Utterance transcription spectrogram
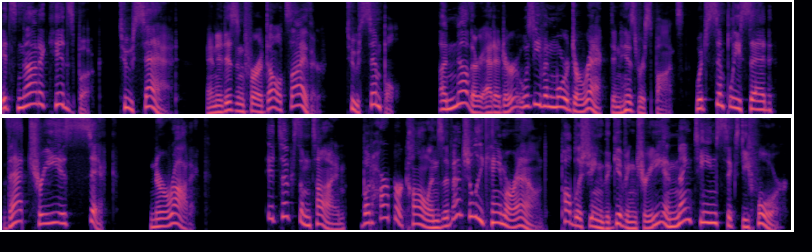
"It's not a kid's book too sad, and it isn't for adults either, too simple. Another editor was even more direct in his response, which simply said, That tree is sick, neurotic. It took some time, but HarperCollins eventually came around, publishing The Giving Tree in 1964.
